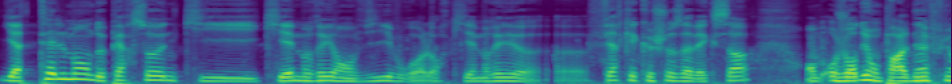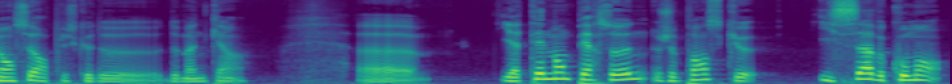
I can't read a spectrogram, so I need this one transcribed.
il y a tellement de personnes qui, qui aimeraient en vivre ou alors qui aimeraient faire quelque chose avec ça. Aujourd'hui, on parle d'influenceurs plus que de, de mannequins. Euh, Il y a tellement de personnes, je pense que ils savent comment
